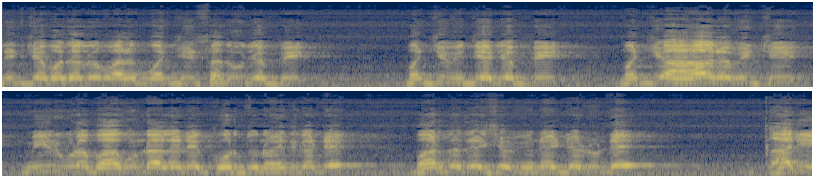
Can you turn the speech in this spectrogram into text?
దించే బదులు వాళ్ళకు మంచి చదువు చెప్పి మంచి విద్య చెప్పి మంచి ఆహారం ఇచ్చి మీరు కూడా బాగుండాలనే కోరుతున్నాం. ఎందుకంటే భారతదేశం యునైటెడ్ ఉండే కానీ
